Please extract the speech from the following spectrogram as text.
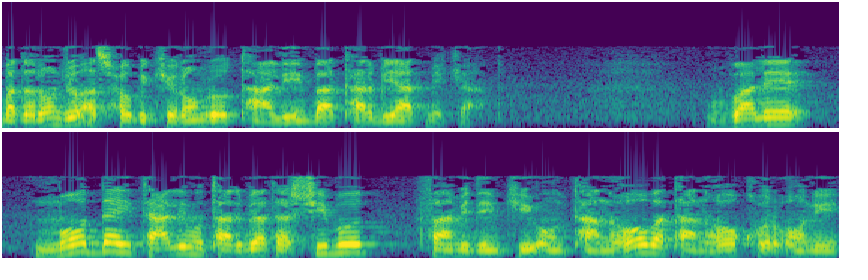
و در آنجا اصحاب کرام را تعلیم و تربیت می‌کرد. ولی ماده تعلیم و تربیتش چی بود؟ فهمیدیم که اون تنها و تنها قرآن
